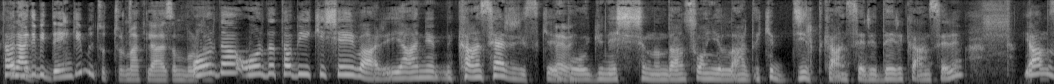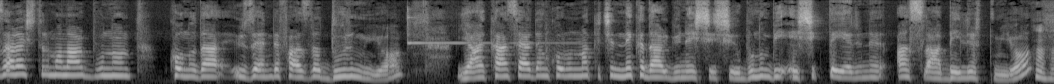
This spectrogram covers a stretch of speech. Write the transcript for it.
Tabii. Herhalde bir denge mi tutturmak lazım burada? Orada orada tabii ki şey var yani kanser riski evet. bu güneş ışınından son yıllardaki cilt kanseri, deri kanseri. Yalnız araştırmalar bunun konuda üzerinde fazla durmuyor. Yani kanserden korunmak için ne kadar güneş ışığı bunun bir eşik değerini asla belirtmiyor. Hı hı.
